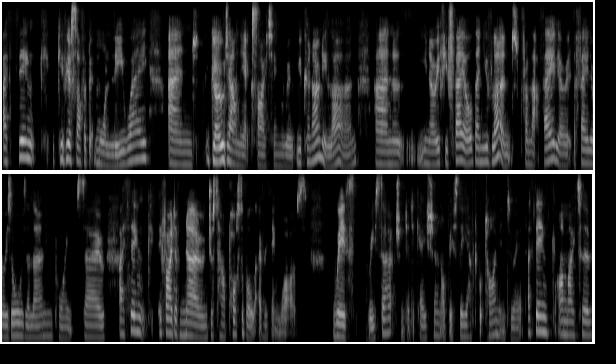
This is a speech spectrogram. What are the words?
I think give yourself a bit more leeway and go down the exciting route. You can only learn. And, you know, if you fail, then you've learned from that failure. It, the failure is always a learning point. So I think if I'd have known just how possible everything was with research and dedication, obviously you have to put time into it. I think I might have,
